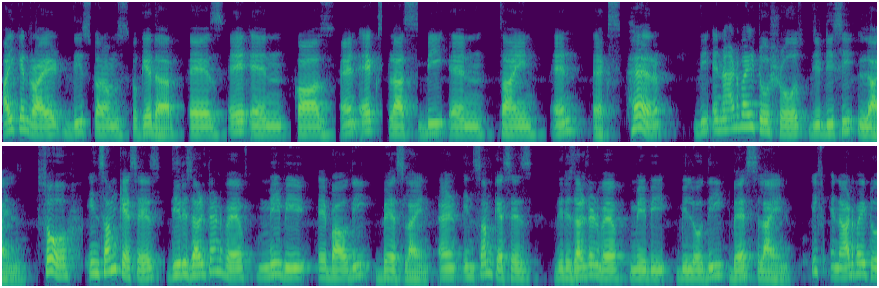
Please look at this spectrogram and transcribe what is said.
I can write these terms together as an cos nx plus bn sine nx. Here the a naught by 2 shows the DC lines. So, in some cases, the resultant wave may be above the baseline and in some cases, the resultant wave may be below the baseline. If n naught by 2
